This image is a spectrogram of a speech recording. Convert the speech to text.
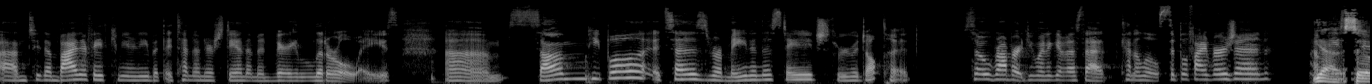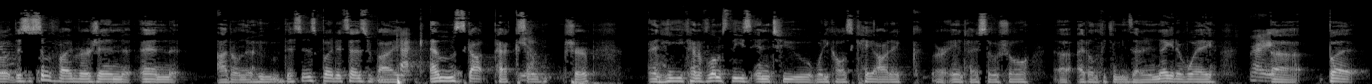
um, to them by their faith community, but they tend to understand them in very literal ways. Um, some people, it says, remain in this stage through adulthood. So, Robert, do you want to give us that kind of little simplified version? Yeah, so two? this is a simplified version, and I don't know who this is, but it says by Peck. M. Scott Peck, so Yeah. sure. And he kind of lumps these into what he calls chaotic or antisocial. Uh, I don't think he means that in a negative way, right. uh, but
